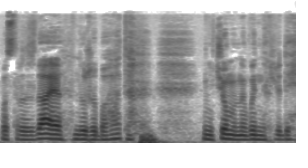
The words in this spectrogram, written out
Постраждає дуже багато ні в чому невинних людей.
